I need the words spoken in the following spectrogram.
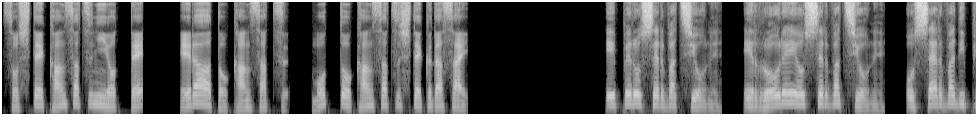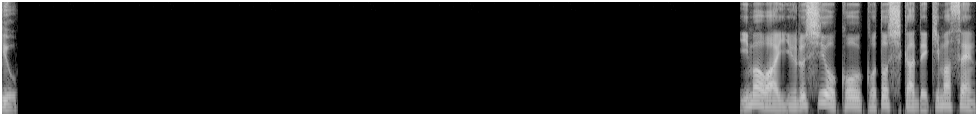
そして観察によって、エラーと観察、もっと観察してください。E per osservazione. Errore e osservazione. Osserva di più. 今は許しを請うことしかできません。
